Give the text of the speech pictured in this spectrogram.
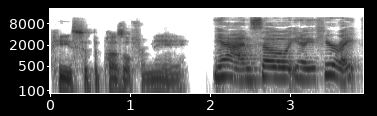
piece of the puzzle for me. Yeah and so you know you hear right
